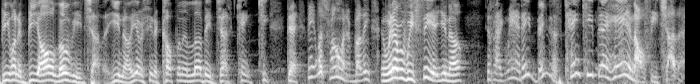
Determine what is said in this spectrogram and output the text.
be want to be all over each other. You know, you ever seen a couple in love? They just can't keep that. Man, what's wrong with it, brother? And whenever we see it, you know, it's like, man, they, they just can't keep their hand off each other.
